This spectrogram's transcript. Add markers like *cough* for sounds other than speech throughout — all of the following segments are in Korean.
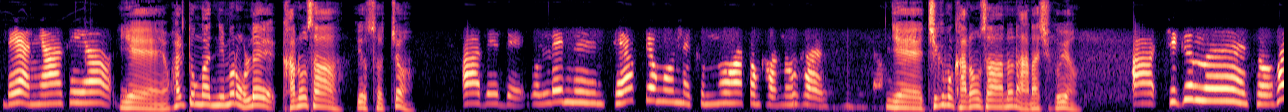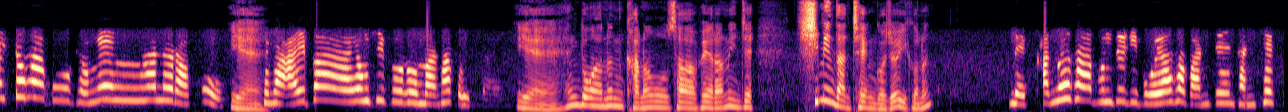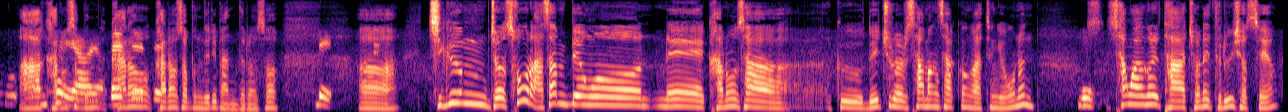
네, 안녕하세요. 예, 활동가님은 원래 간호사였었죠? 아, 네네. 원래는 대학병원에 근무하던 간호사였습니다. 예, 지금은 간호사는 안 하시고요. 아, 지금은 저 활동하고 병행하느라고 예, 그냥 알바 형식으로만 하고 있어요. 예, 행동하는 간호사회라는 이제 시민단체인 거죠, 이거는? 네, 간호사분들이 모여서 만든 단체고 아, 단체예요. 간호사분, 네네네. 간호, 간호사분들이 만들어서. 네. 아, 지금 저 서울 아산병원의 간호사 그 뇌출혈 사망 사건 같은 경우는 네. 상황을 다 전에 들으셨어요?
